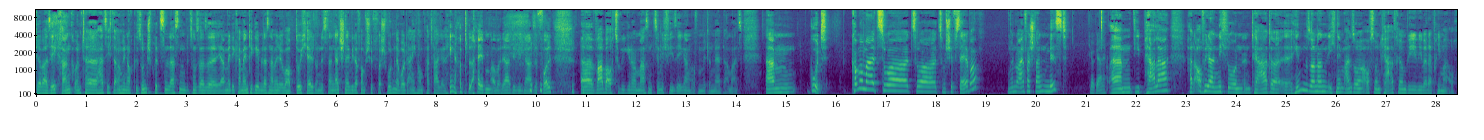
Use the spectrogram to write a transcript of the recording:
Der war seekrank und äh, hat sich da irgendwie noch gesund spritzen lassen, beziehungsweise ja Medikamente geben lassen, damit er überhaupt durchhält und ist dann ganz schnell wieder vom Schiff verschwunden. Er wollte eigentlich noch ein paar Tage länger bleiben, aber der hatte die Nase voll. äh, war aber auch zugegebenermaßen ziemlich viel Seegang auf dem Mittelmeer damals. Ähm, gut, kommen wir mal zur, zur, zum Schiff selber, wenn du einverstanden bist. Ja, gerne. Ähm, die Perla hat auch wieder nicht so ein Theater äh, hinten, sondern ich nehme an, so auch so ein Theatrium wie, wie bei der Prima auch.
